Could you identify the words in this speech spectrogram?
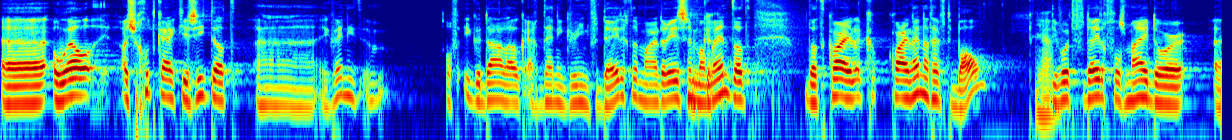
Eh, hoewel, als je goed kijkt, je ziet dat... eh, ik weet niet of Iguodala ook echt Danny Green verdedigde... maar er is een moment dat, dat Kawhi, Kawhi Leonard heeft de bal. Ja. Die wordt verdedigd volgens mij door eh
